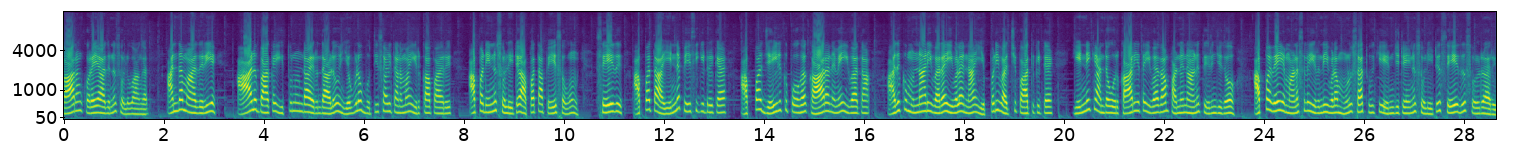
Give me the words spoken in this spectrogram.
காரம் குறையாதுன்னு சொல்லுவாங்க. அந்த மாதிரி ஆள் பார்க்க இத்துணுண்டா இருந்தாலும் எவ்வளோ புத்திசாலித்தனமாக இருக்கா பாரு அப்படின்னு சொல்லிட்டு அப்பத்தா பேசவும் சேது அப்பத்தா என்ன பேசிக்கிட்டு இருக்க அப்பா ஜெயிலுக்கு போக காரணமே இவா தான் அதுக்கு முன்னாடி வர இவளை நான் எப்படி வச்சு பார்த்துக்கிட்டேன்? என்னைக்கு அந்த ஒரு காரியத்தை இவ தான் பண்ணுனான்னு தெரிஞ்சுதோ? அப்போவே என் மனசில் இருந்து இவளை முழுசாக தூக்கி எரிஞ்சிட்டேன்னு சொல்லிட்டு சேது சொல்கிறாரு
